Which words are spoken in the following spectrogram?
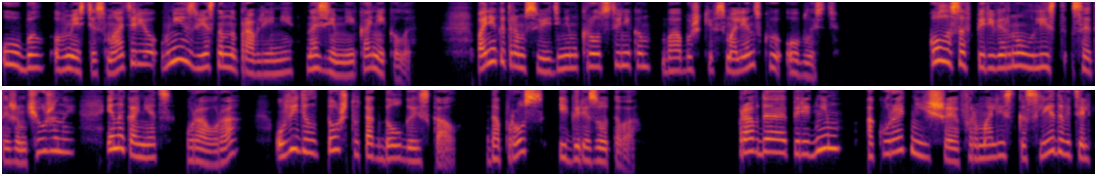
убыл вместе с матерью в неизвестном направлении на зимние каникулы. По некоторым сведениям, к родственникам бабушки в Смоленскую область. Колосов перевернул лист с этой жемчужиной и, наконец, ура-ура, увидел то, что так долго искал — допрос Игоря Зотова. Правда, перед ним аккуратнейшая формалистка-следователь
